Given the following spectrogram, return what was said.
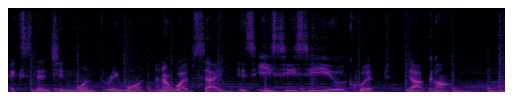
extension 131, and our website is eccuequipped.com.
